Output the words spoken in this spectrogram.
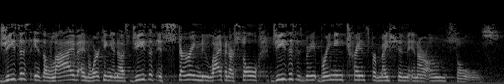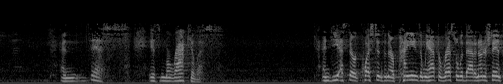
Jesus is alive and working in us. Jesus is stirring new life in our soul. Jesus is bringing transformation in our own souls. And this is miraculous. And yes, there are questions and there are pains and we have to wrestle with that and understand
